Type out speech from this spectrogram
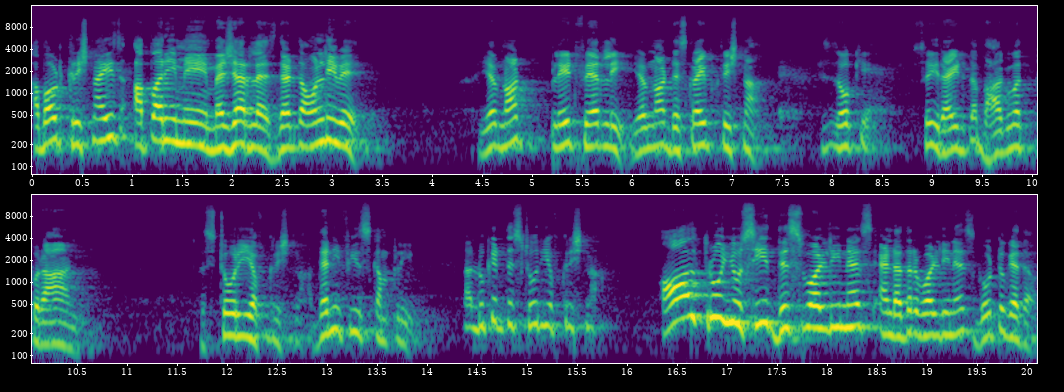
about Krishna is aparime, measureless. That's the only way. You have not played fairly. You have not described Krishna. Says, okay. So he writes the Bhagavad Puran, the story of Krishna. Then he feels complete. Now look at the story of Krishna. All through you see this worldliness and other worldliness go together.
